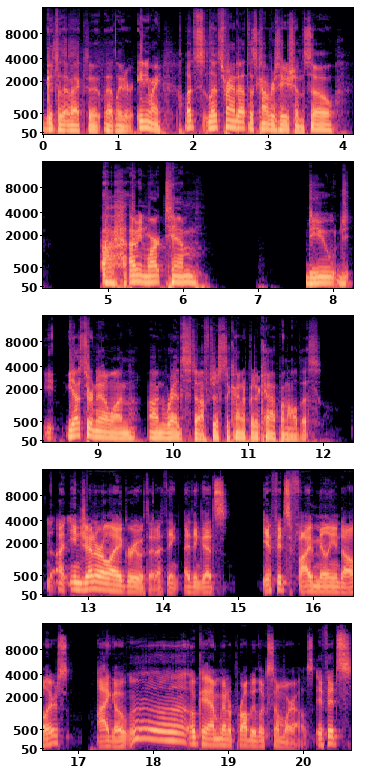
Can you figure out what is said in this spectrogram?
get to that back to that later. Anyway, let's let's round out this conversation. So, uh, I mean, Mark, Tim, do you d- yes or no on on Red stuff, just to kind of put a cap on all this? In general, I agree with it. I think I think that's if it's five million dollars, I go uh, okay. I'm going to probably look somewhere else. If it's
